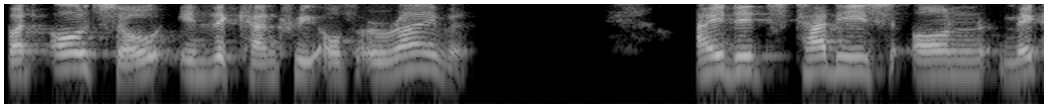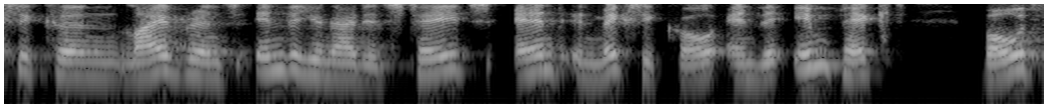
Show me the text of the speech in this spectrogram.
but also in the country of arrival. I did studies on Mexican migrants in the United States and in Mexico and the impact both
